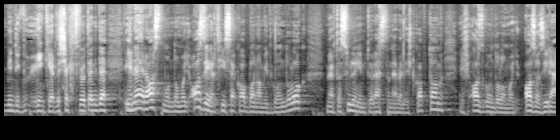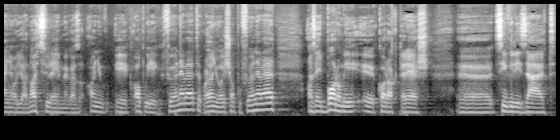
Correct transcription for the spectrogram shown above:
mindig én kérdéseket föltenni, de én erre azt mondom, hogy azért hiszek abban, amit gondolok, mert a szüleimtől ezt a nevelést kaptam, és azt gondolom, hogy az az irány, hogy a nagyszüleim meg az anyuék, apuék fölnevelt, vagy anyu és apu fölnevelt, az egy baromi karakteres, civilizált,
